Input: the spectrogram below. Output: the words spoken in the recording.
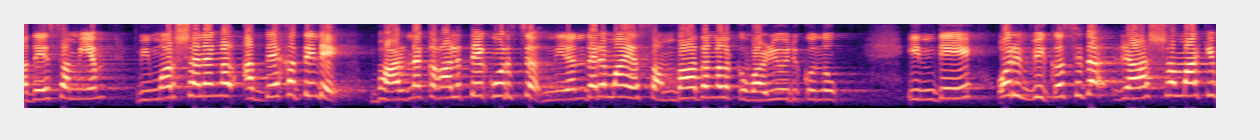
അതേസമയം വിമർശനങ്ങൾ അദ്ദേഹത്തിന്റെ ഭരണകാലത്തെക്കുറിച്ച് നിരന്തരമായ സംവാദങ്ങൾക്ക് വഴിയൊരുക്കുന്നു. ഇന്ത്യയെ ഒരു വികസിത രാഷ്ട്രമാക്കി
